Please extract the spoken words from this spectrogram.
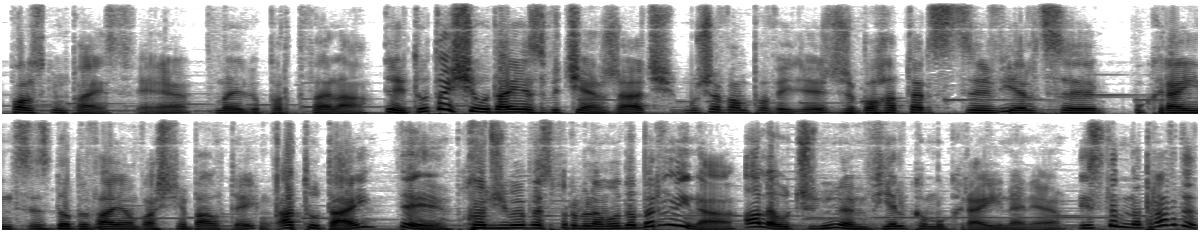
w polskim państwie, nie? Z mojego portfela. Ty, tutaj się udaje zwyciężać. Muszę wam powiedzieć, że bohaterscy wielcy Ukraińcy zdobywają właśnie Bałtyk. A tutaj, ty, wchodzimy bez problemu do Berlina. Ale uczyniłem wielką Ukrainę, nie? Jestem naprawdę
